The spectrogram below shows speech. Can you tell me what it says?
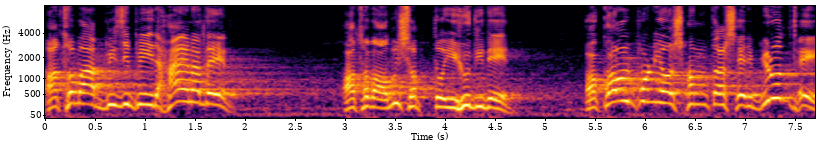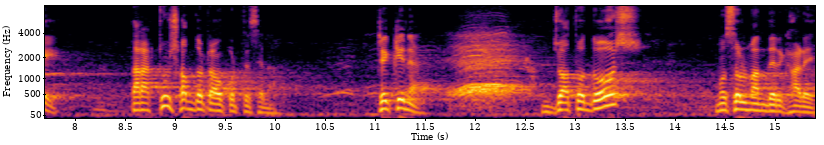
অথবা বিজেপির হায়নাদের, অথবা অভিশপ্ত ইহুদিদের অকল্পনীয় সন্ত্রাসের বিরুদ্ধে তারা টু শব্দটাও করতেছে না। ঠিক কিনা যত দোষ মুসলমানদের ঘাড়ে।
